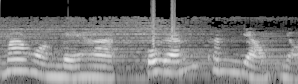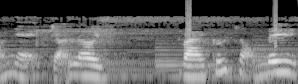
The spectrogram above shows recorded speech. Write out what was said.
Ma Hoàng Bệ Hà cố gắng thanh giọng nhỏ nhẹ trả lời và cứ chọn đi.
